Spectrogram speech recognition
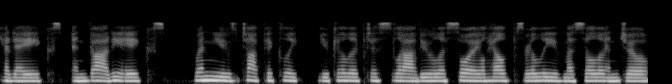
headaches, and body aches. When used topically, eucalyptus globulus oil helps relieve muscle and jaw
